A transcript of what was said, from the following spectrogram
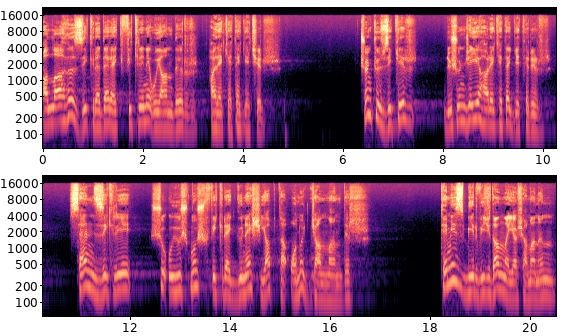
Allah'ı zikrederek fikrini uyandır, harekete geçir. Çünkü zikir, düşünceyi harekete getirir. Sen zikri şu uyuşmuş fikre güneş yap da onu canlandır.'' Temiz bir vicdanla yaşamanın,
